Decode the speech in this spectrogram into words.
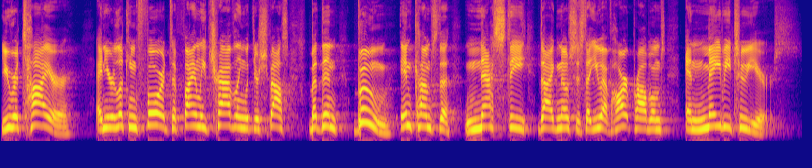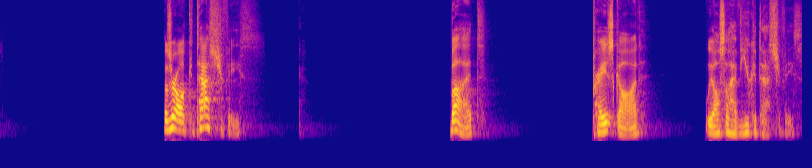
You retire and you're looking forward to finally traveling with your spouse, but then, boom, in comes the nasty diagnosis that you have heart problems and maybe two years. Those are all catastrophes. But, praise God, we also have eucatastrophes.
